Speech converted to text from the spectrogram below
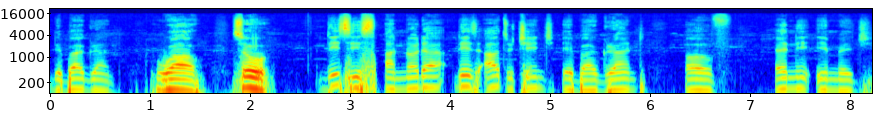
the background. Wow. So this is another this is how to change a background of any image.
